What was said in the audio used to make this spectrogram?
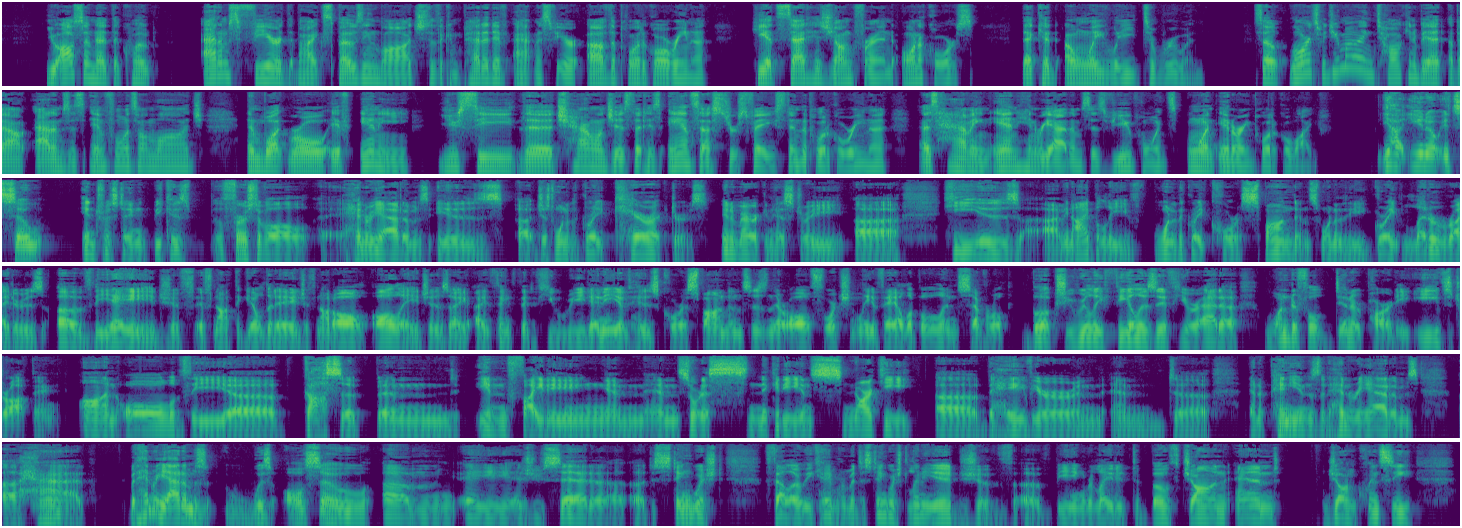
you also note that, quote, Adams feared that by exposing Lodge to the competitive atmosphere of the political arena, he had set his young friend on a course that could only lead to ruin. So, Laurence, would you mind talking a bit about Adams's influence on Lodge and what role, if any, you see the challenges that his ancestors faced in the political arena as having in Henry Adams's viewpoints on entering political life? Yeah, you know, it's so interesting because first of all, Henry Adams is uh, just one of the great characters in American history. Uh, he is, I mean, I believe, one of the great correspondents, one of the great letter writers of the age, if if not the Gilded Age, if not all all ages. I, I think that if you read any of his correspondences, and they're all fortunately available in several books, you really feel as if you're at a wonderful dinner party, eavesdropping on all of the uh, gossip and infighting and and sort of snickety and snarky uh, behavior and and uh, and opinions that Henry Adams uh, had. But Henry Adams was also um, a, as you said, a, a, distinguished fellow. He came from a distinguished lineage of of being related to both John and John Quincy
